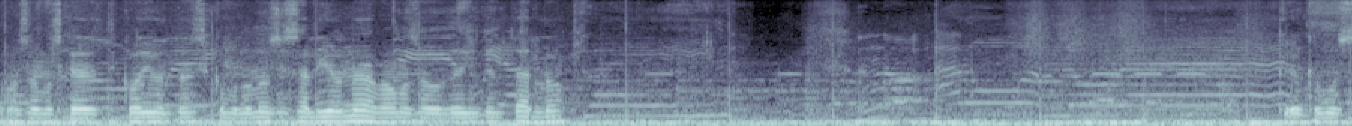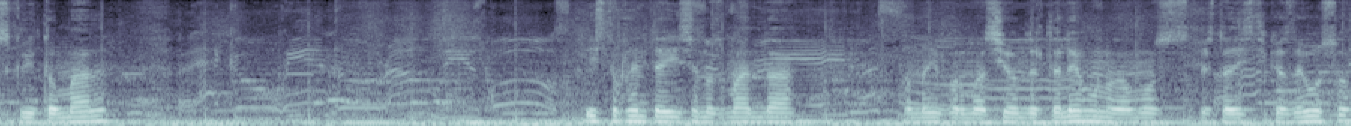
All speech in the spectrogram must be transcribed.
Vamos a buscar este código entonces como no nos ha salido nada vamos a volver a intentarlo creo que hemos escrito mal. Listo gente ahí se nos manda una información del teléfono damos estadísticas de uso.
